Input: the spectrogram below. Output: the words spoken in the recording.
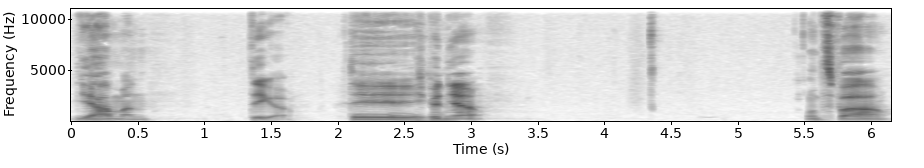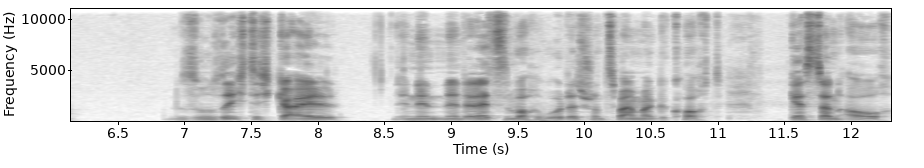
Ja, Mann. Digga. Digga. Ich bin ja. Und zwar so richtig geil. In, den, in der letzten Woche wurde es schon zweimal gekocht. Gestern auch.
